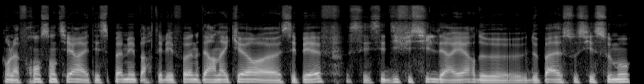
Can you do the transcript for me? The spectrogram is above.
Quand la France entière a été spammée par téléphone d'arnaqueurs euh, CPF, c'est difficile derrière de ne pas associer ce mot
